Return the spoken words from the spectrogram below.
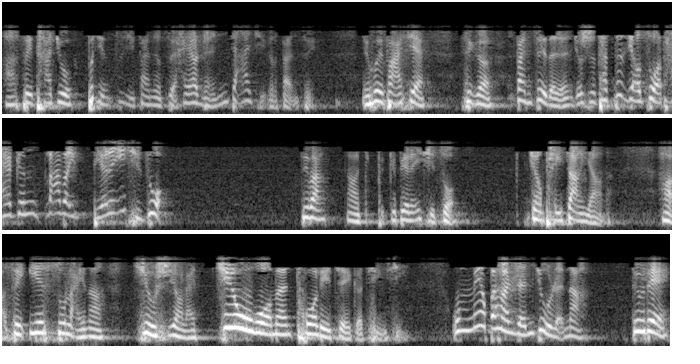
啊？所以他就不仅自己犯这个罪，还要人家一起跟他犯罪。你会发现，这个犯罪的人就是他自己要做，他还跟拉到别人一起做，对吧？啊，跟别人一起做，像陪葬一样的。好，所以耶稣来呢，就是要来救我们脱离这个情形。我们没有办法人救人呐，对不对？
